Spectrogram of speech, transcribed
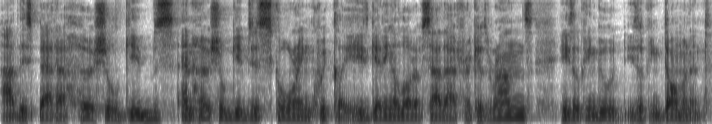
uh, this batter Herschelle Gibbs, and Herschelle Gibbs is scoring quickly. He's getting a lot of South Africa's runs. He's looking good. He's looking dominant.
